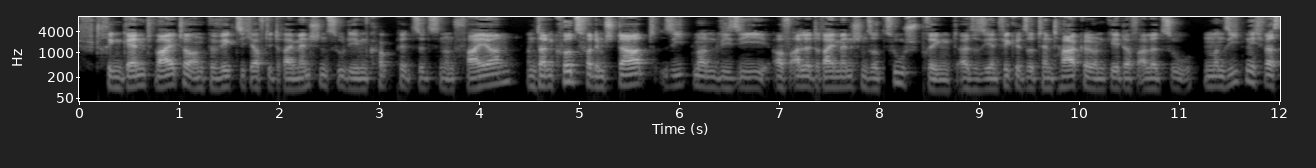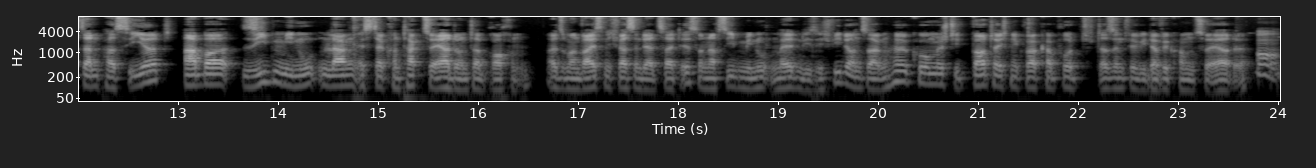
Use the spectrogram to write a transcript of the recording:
stringent weiter und bewegt sich auf die drei Menschen zu, die im Cockpit sitzen und feiern. Und dann kurz vor dem Start sieht man, wie sie auf alle drei Menschen so zuspringt. Also sie entwickelt so Tentakel und geht auf alle zu. Und man sieht nicht, was dann passiert, aber sieben Minuten lang ist der Kontakt zur Erde unterbrochen. Also man weiß nicht, was in der Zeit ist und nach sieben Minuten melden die sich wieder und sagen, hä, komisch, die Bautechnik war kaputt, da sind wir wieder willkommen zur Erde. Oh.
